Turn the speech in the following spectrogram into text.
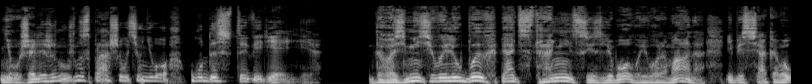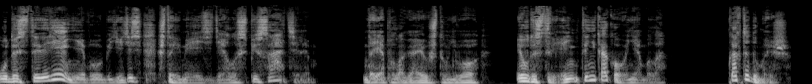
неужели же нужно спрашивать у него удостоверение? Да возьмите вы любых пять страниц из любого его романа, и без всякого удостоверения вы убедитесь, что имеете дело с писателем. Да я полагаю, что у него и удостоверения-то никакого не было. Как ты думаешь?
